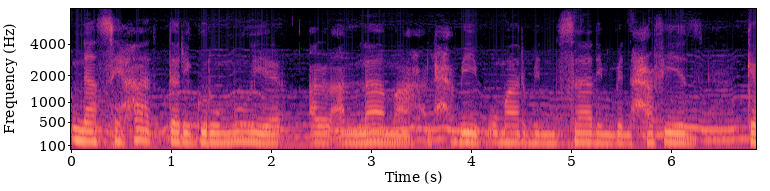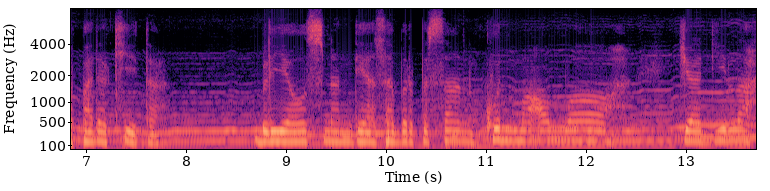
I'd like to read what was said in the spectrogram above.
Nasihat dari guru mulia Al-Allamah Al-Habib Umar bin Salim bin Hafiz kepada kita. Beliau senantiasa berpesan kun ma'allah Jadilah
